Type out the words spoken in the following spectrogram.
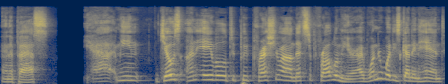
And a pass. Yeah, I mean, Joe's unable to put pressure on. That's the problem here. I wonder what he's got in hand.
